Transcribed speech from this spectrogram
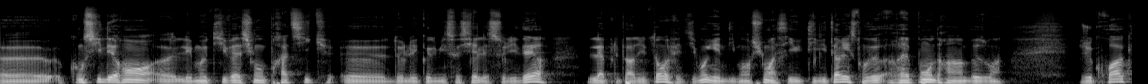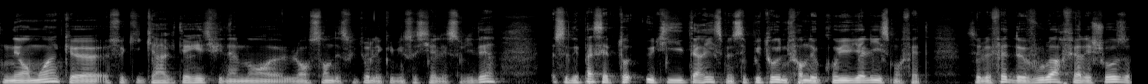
Euh, considérant euh, les motivations pratiques euh, de l'économie sociale et solidaire, la plupart du temps, effectivement, il y a une dimension assez utilitariste. On veut répondre à un besoin. Je crois que néanmoins que ce qui caractérise finalement euh, l'ensemble des structures de l'économie sociale et solidaire, ce n'est pas cet utilitarisme, c'est plutôt une forme de convivialisme en fait. C'est le fait de vouloir faire les choses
